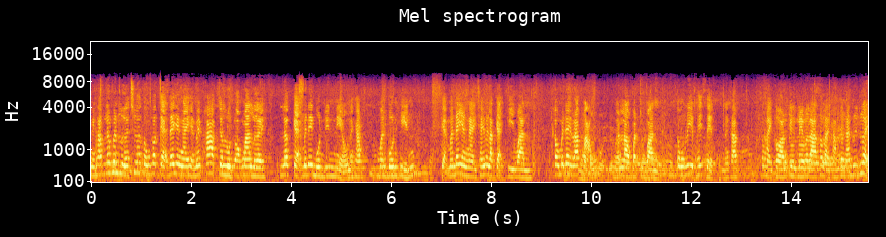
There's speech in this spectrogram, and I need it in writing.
นะครับ แล้วมันเหลือเชื่อตรงว่าแกะได้ยังไงเห็นไหมภาพจะหลุดออกมาเลย แล้วแกะไม่ได้บนดินเหนียวนะครับ มันบนหิน แกะมันได้ยังไงใช้เวลาแกะกี่วัน เขาไม่ได้รับเหมาเหมือนเราปัจจุบันต้องรีบให้เสร็จนะครับ สมัยก่อนคือในเวลาเท่าไหร่ทำเท่านั้นเรื่อย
